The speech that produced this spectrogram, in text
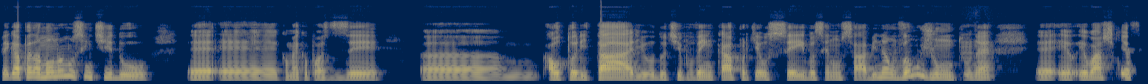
Pegar pela mão não no sentido, é, é, como é que eu posso dizer, uh, autoritário, do tipo, vem cá porque eu sei e você não sabe. Não, vamos junto, né? Uhum. É, eu, eu, acho que essa,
